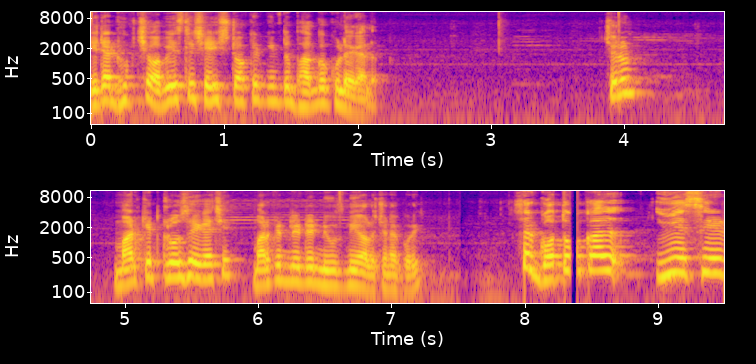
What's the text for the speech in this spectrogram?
যেটা ঢুকছে অবভিয়াসলি সেই স্টকের কিন্তু ভাগ্য খুলে গেল। চলুন মার্কেট ক্লোজ হয়ে গেছে। মার্কেট রিলেটেড নিউজ নিয়ে আলোচনা করি। স্যার গতকাল ইউএসের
